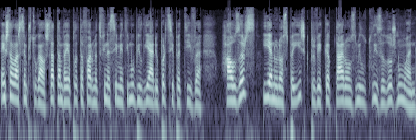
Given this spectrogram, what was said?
A instalar-se em Portugal está também a plataforma de financiamento imobiliário participativa Housers e é no nosso país que prevê captar 11 mil utilizadores num ano,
